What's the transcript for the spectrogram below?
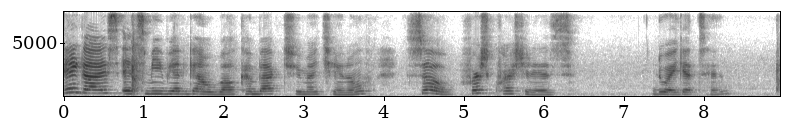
Hey guys, it's me Bianca and welcome back to my channel. So, first question is, do I get 10?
